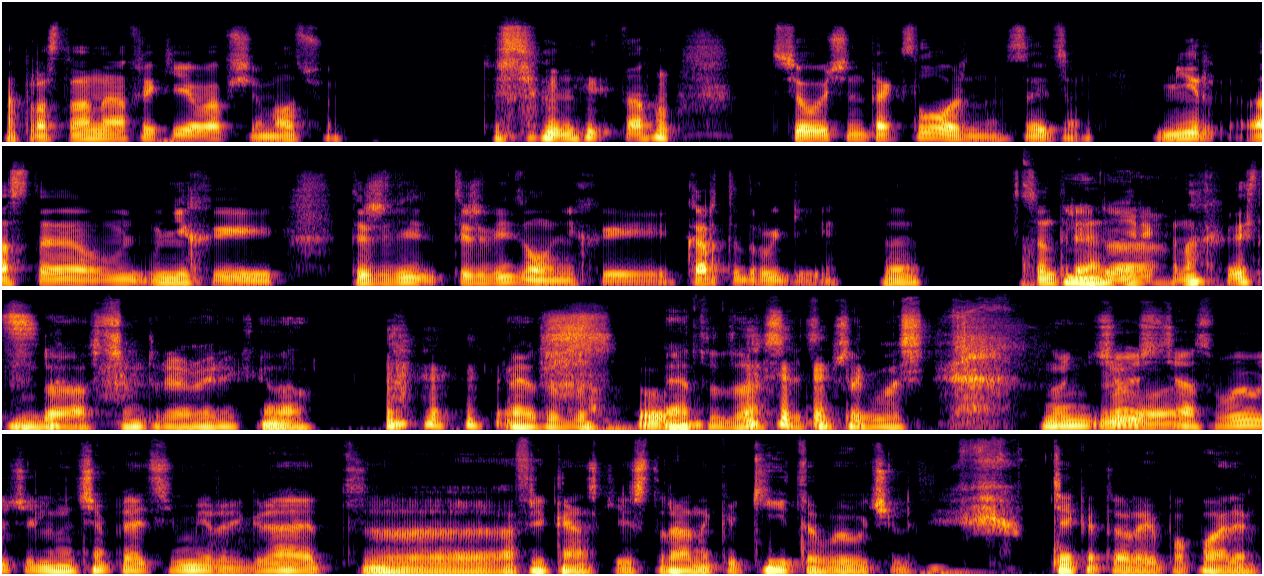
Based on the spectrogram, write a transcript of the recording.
А про страны Африки я вообще молчу. То есть у них там все очень так сложно с этим. Мир, у них и... Ты же, ты же видел у них и карты другие, да? В центре да. Америки находится. Да, в центре Америки, да. Это да, это да, с этим согласен. Ну ничего, ну, сейчас выучили, на чемпионате мира играют э, африканские страны, какие-то выучили, те, которые попали.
